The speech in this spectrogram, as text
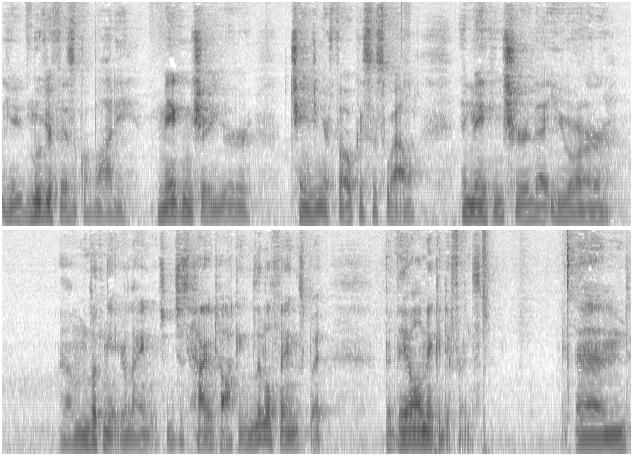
you move your physical body, making sure you're changing your focus as well, and making sure that you are um, looking at your language and just how you're talking. Little things, but but they all make a difference. And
